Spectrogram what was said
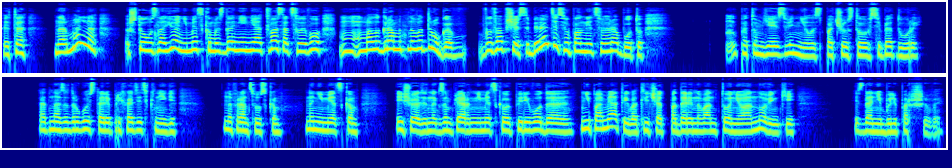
«Это нормально, что узнаю о немецком издании не от вас, а от своего малограмотного друга? Вы вообще собираетесь выполнять свою работу?» Потом я извинилась, почувствовав себя дурой. Одна за другой стали приходить книги на французском, на немецком, еще один экземпляр немецкого перевода, не помятый, в отличие от подаренного Антонио, а новенький — Издания были паршивые.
